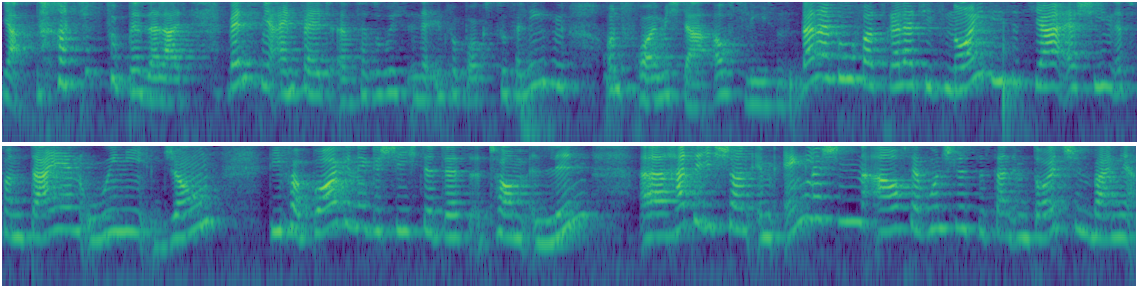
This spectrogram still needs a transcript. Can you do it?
Ja, es tut mir sehr leid. Wenn es mir einfällt, äh, versuche ich es in der Infobox zu verlinken und freue mich da aufs Lesen. Dann ein Buch, was relativ neu dieses Jahr erschienen ist von Diane Winnie Jones. Die verborgene Geschichte des Tom Lynn äh, hatte ich schon im Englischen auf der Wunschliste, ist dann im Deutschen bei mir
